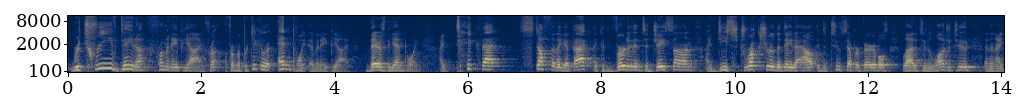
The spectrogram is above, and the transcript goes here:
retrieve data from an API, from, from a particular endpoint of an API. There's the endpoint. I take that stuff that I get back, I convert it into JSON, I destructure the data out into two separate variables, latitude and longitude, and then I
